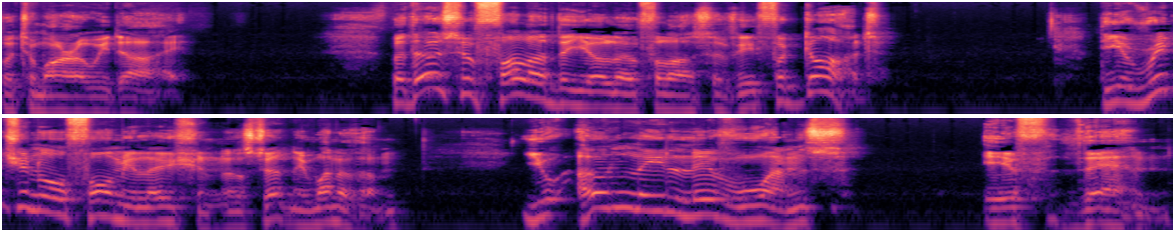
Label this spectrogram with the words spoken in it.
for tomorrow we die. But those who followed the YOLO philosophy forgot the original formulation, or certainly one of them, you only live once if then.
